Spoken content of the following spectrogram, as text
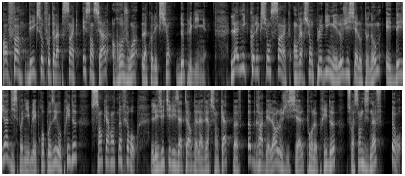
Enfin, DxO Photolab 5 Essential rejoint la collection de plugins. La NIC Collection 5 en version plugin et logiciel autonome est déjà disponible et proposée au prix de 149 euros. Les utilisateurs de la version 4 peuvent upgrader leur logiciel pour le prix de 79 euros.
